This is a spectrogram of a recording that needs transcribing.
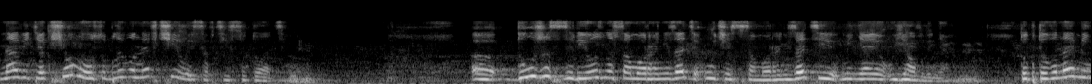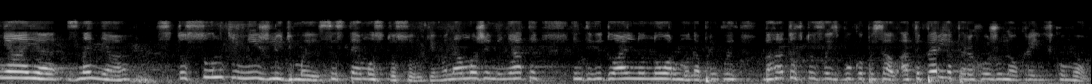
навіть якщо ми особливо не вчилися в цій ситуації. Е, Дуже серйозно самоорганізація, участь в самоорганізації міняє уявлення. Тобто вона міняє знання, стосунки між людьми, систему стосунків. Вона може міняти індивідуальну норму. Наприклад, багато хто в Фейсбуку писав, а тепер я переходжу на українську мову.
